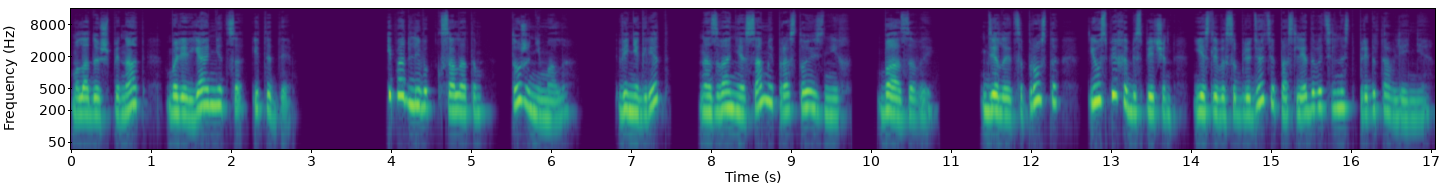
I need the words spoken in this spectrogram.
молодой шпинат, валерьянница и т.д. И подливок к салатам тоже немало. Винегрет – название самый простой из них, базовый. Делается просто, и успех обеспечен, если вы соблюдете последовательность приготовления.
